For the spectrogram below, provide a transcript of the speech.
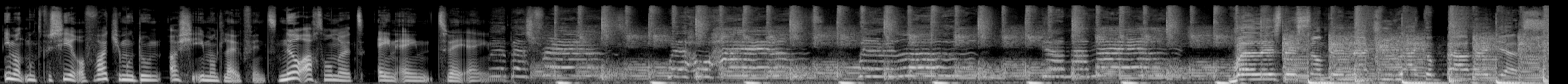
iemand moet versieren of wat je moet doen als je iemand leuk vindt. 0800 1121. Well, is there something that you like about her? Yes.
